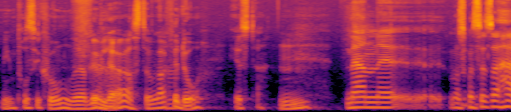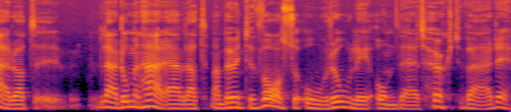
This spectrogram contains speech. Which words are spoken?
Min position och jag blev löst och varför då? just. Mm. Men eh, vad ska man säga så här då, att eh, lärdomen här är väl att man behöver inte vara så orolig om det är ett högt värde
